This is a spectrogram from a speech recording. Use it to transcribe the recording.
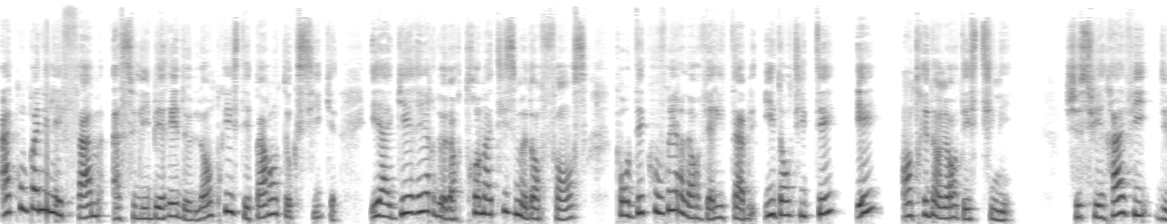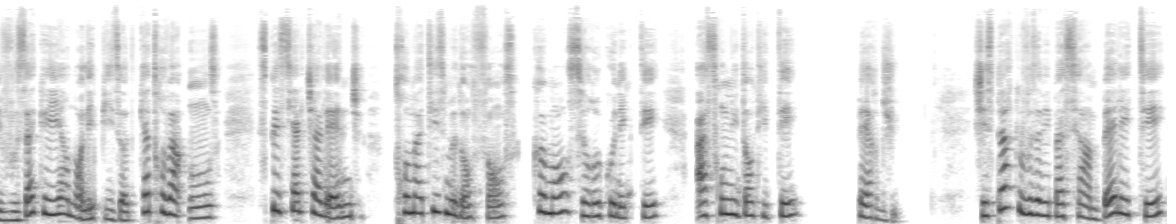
Accompagner les femmes à se libérer de l'emprise des parents toxiques et à guérir de leur traumatisme d'enfance pour découvrir leur véritable identité et entrer dans leur destinée. Je suis ravie de vous accueillir dans l'épisode 91, spécial challenge, traumatisme d'enfance, comment se reconnecter à son identité perdue. J'espère que vous avez passé un bel été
